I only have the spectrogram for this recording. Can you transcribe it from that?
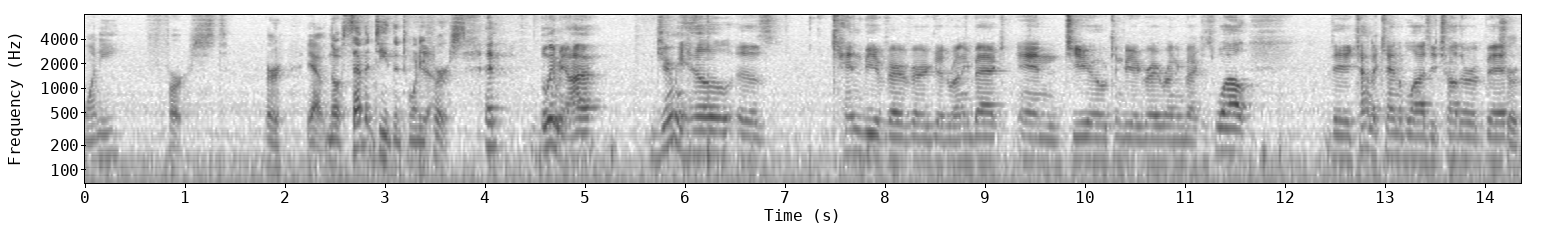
21st. Or yeah, no, 17th and 21st. And believe me, I Jeremy Hill is can be a very very good running back, and Gio can be a great running back as well. They kind of cannibalize each other a bit. True.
